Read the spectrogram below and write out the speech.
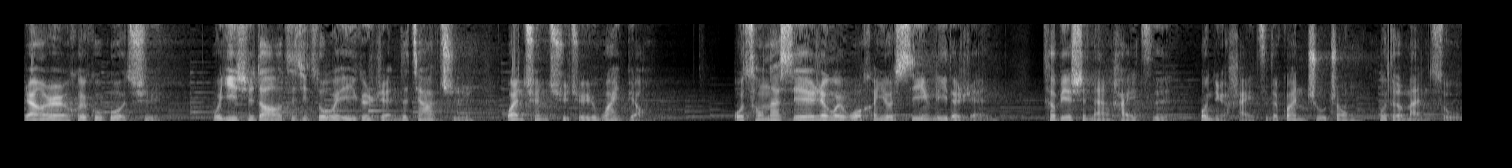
然而回顾过去，我意识到自己作为一个人的价值完全取决于外表。我从那些认为我很有吸引力的人，特别是男孩子。或女孩子的关注中获得满足。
